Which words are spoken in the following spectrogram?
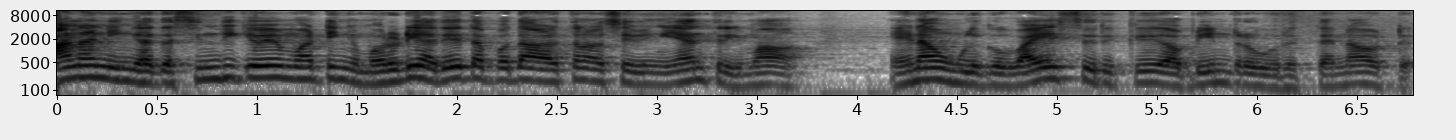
ஆனால் நீங்கள் அதை சிந்திக்கவே மாட்டீங்க. மறுபடியும் அதே தப்பை தான் அடுத்த நாள் செய்வீங்க. ஏன் தெரியுமா? ஏன்னா உங்களுக்கு வயசு இருக்குது அப்படின்ற ஒரு தென்னாவட்டு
